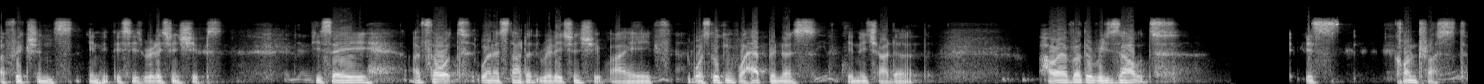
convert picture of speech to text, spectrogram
afflictions in his relationships. He say, I thought when I started relationship, I was looking for happiness in each other. However, the result is contrast.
